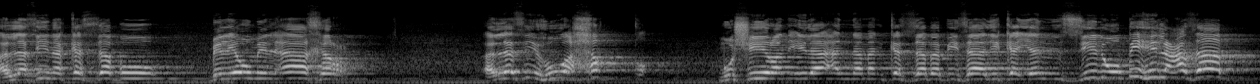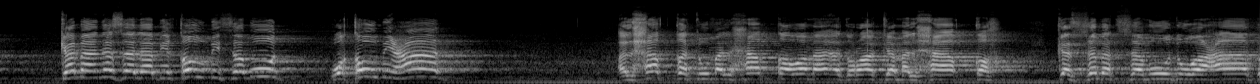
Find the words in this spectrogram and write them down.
الذين كذبوا باليوم الآخر الذي هو حق مشيرا إلى أن من كذب بذلك ينزل به العذاب كما نزل بقوم ثمود وقوم عاد. الحاقة ما الحاقة وما أدراك ما الحاقة؟ كذبت ثمود وعاد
